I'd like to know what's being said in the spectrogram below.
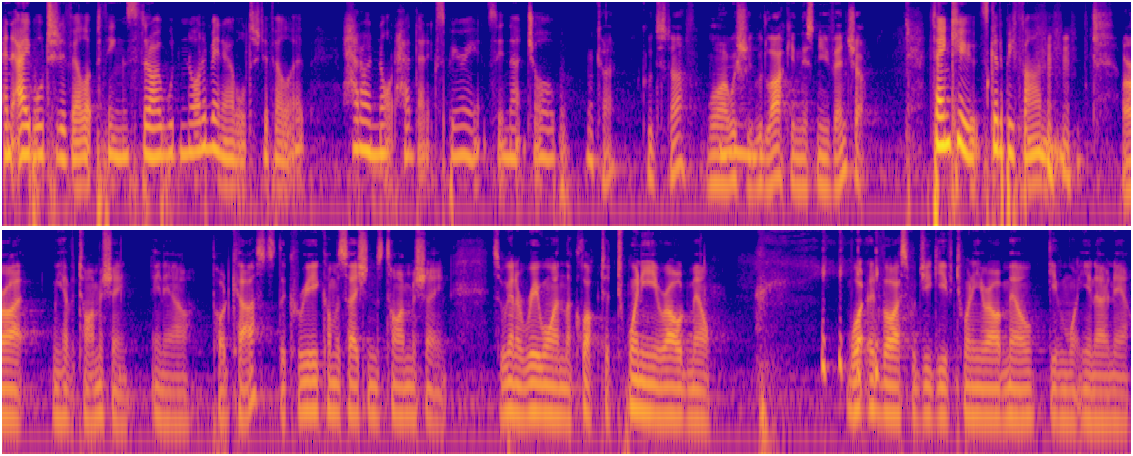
and able to develop things that I would not have been able to develop had I not had that experience in that job. Okay, good stuff. Well, I wish you mm. good luck in this new venture. Thank you. It's going to be fun. All right, we have a time machine in our podcast, the Career Conversations Time Machine. So we're going to rewind the clock to 20 year old Mel. what advice would you give 20 year old Mel given what you know now?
